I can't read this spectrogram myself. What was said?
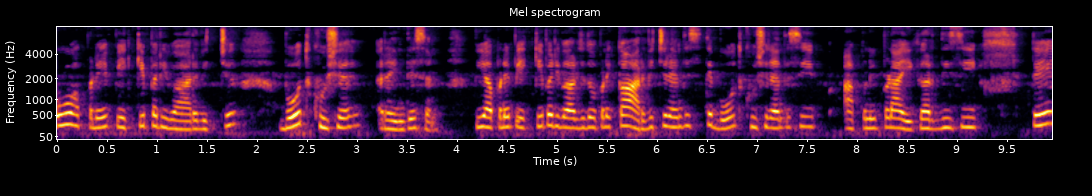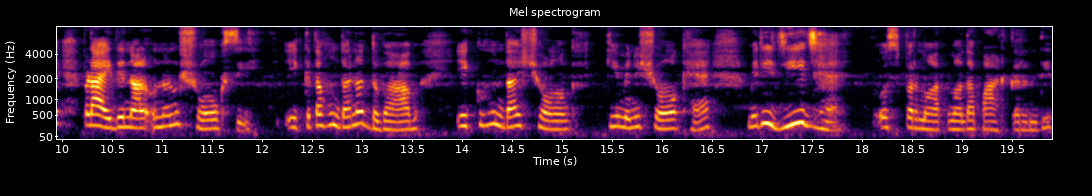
ਉਹ ਆਪਣੇ ਪੇਕੇ ਪਰਿਵਾਰ ਵਿੱਚ ਬਹੁਤ ਖੁਸ਼ ਰਹਿੰਦੇ ਸਨ। ਵੀ ਆਪਣੇ ਪੇਕੇ ਪਰਿਵਾਰ ਜਦੋਂ ਆਪਣੇ ਘਰ ਵਿੱਚ ਰਹਿੰਦੇ ਸੀ ਅਤੇ ਬਹੁਤ ਖੁਸ਼ ਰਹਿੰਦੇ ਸੀ, ਆਪਣੀ ਪੜ੍ਹਾਈ ਕਰਦੀ ਸੀ ਅਤੇ ਪੜ੍ਹਾਈ ਦੇ ਨਾਲ ਉਹਨਾਂ ਨੂੰ ਸ਼ੌਂਕ ਸੀ। ਇੱਕ ਤਾਂ ਹੁੰਦਾ ਨਾ ਦਬਾਅ, ਇੱਕ ਹੁੰਦਾ ਸ਼ੌਂਕ ਕਿ ਮੈਨੂੰ ਸ਼ੌਂਕ ਹੈ, ਮੇਰੀ ਰੀਝ ਹੈ। ਉਸ ਪਰਮਾਤਮਾ ਦਾ ਪਾਠ ਕਰਨ ਦੀ,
